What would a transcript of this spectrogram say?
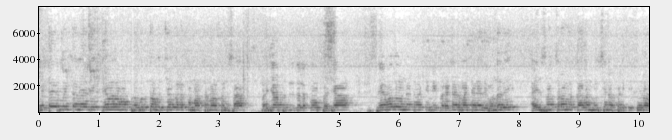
రిటైర్మెంట్ అనేది కేవలం ప్రభుత్వ ఉద్యోగులకు మాత్రమే ఉంటుంది సార్. ప్రజాప్రతినిధులకు ప్రజా సేవలు ఉన్నటువంటి మీకు రిటైర్మెంట్ అనేది ఉండదు. ఐదు సంవత్సరాల కాలం ముగిసినప్పటికీ కూడా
